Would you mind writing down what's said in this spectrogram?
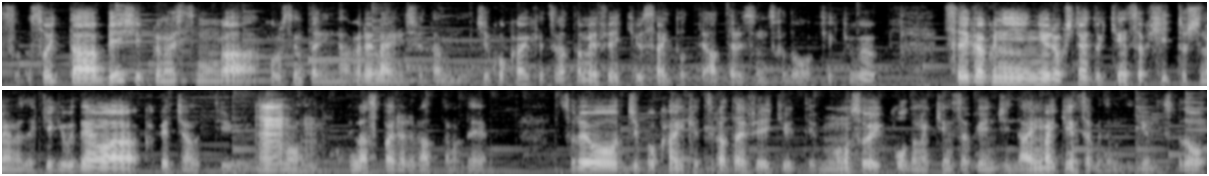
そそういったベーシックな質問がコールセンターに流れないようにするために自己解決型の FAQ サイトってあったりするんですけど、結局、正確に入力しないと検索ヒットしないので、結局電話かけちゃうっていう、うんその変なスパイラルがあったので、それを自己解決型 FAQ っていうものすごい高度な検索エンジンで曖昧検索でもできるんですけど、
